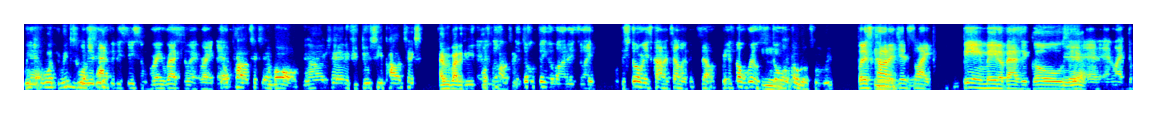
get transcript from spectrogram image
We just want we just want to just see happy to see some great wrestling right now. no politics involved. You know what I'm saying? If you do see politics, everybody can eat the, the dope, politics. the dope thing about it is like the story is kind of telling itself. There's no real Mm. story, No real story. but it's kind of just like being made up as it goes, Yeah. and, and and like the,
